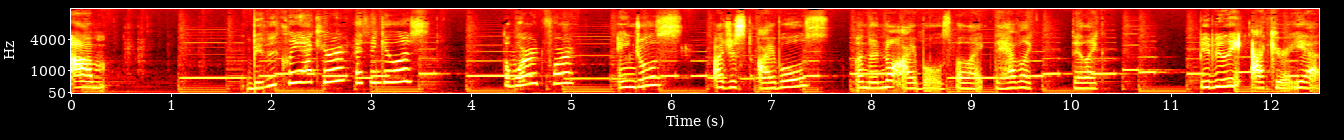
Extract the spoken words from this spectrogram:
Um, biblically accurate. I think it was the word for it. Angels are just eyeballs, and they're not eyeballs, but like they have like they're like biblically accurate. Yeah,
